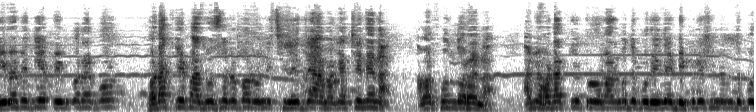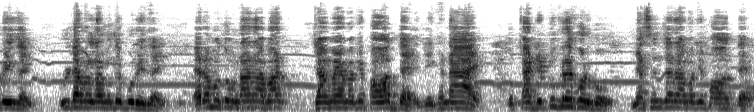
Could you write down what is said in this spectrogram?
এইভাবে দিয়ে প্রেম করার পর, হঠাৎ করে পাঁচ বছরের পর উনি ছিলেন যে আমাকে চেনে না, আমার ফোন ধরে না। আমি হঠাৎ করে ট্রোমার মধ্যে পড়ে যাই ডিপ্রেশনের মধ্যে পড়ে যাই, উল্টাপাল্টার মধ্যে পড়ে যাই। এর মতো ওনার আবার জামাই আমাকে পাওয়ার দেয়, যে এখানে আয় তো কাটে টুকরা করব মেসেঞ্জারে আমাকে পাওয়ার দেয়।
